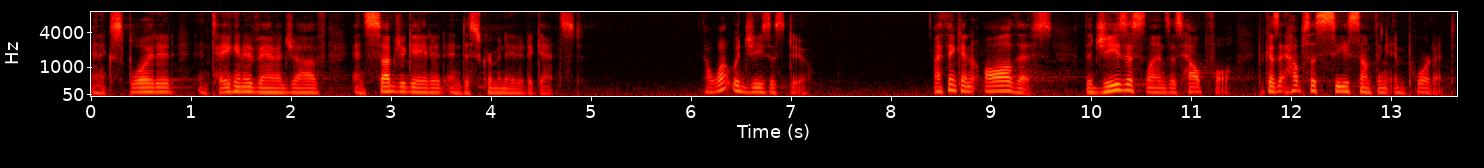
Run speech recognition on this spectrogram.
and exploited and taken advantage of and subjugated and discriminated against. Now, what would Jesus do? I think in all this, the Jesus lens is helpful because it helps us see something important.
